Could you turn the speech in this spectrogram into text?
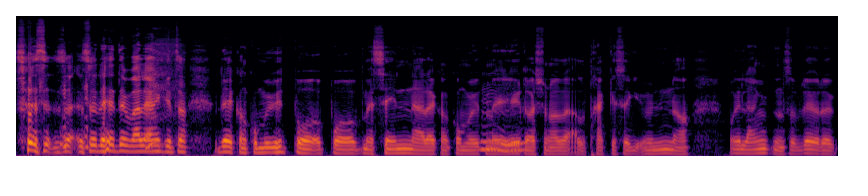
Så, så, så, så det, det er veldig enkelt. Det kan komme ut på, på med sinne, det kan komme ut med Mm. irrasjonelle eller trekke seg unna. Og i lengden så blir det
